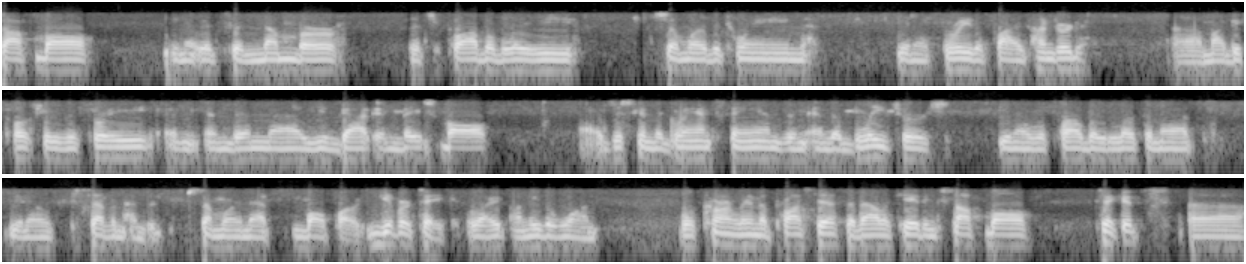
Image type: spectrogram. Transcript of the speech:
softball, you know, it's a number that's probably somewhere between you know three to five hundred. Uh, might be closer to the three, and, and then uh, you've got in baseball, uh, just in the grandstands and, and the bleachers. You know, we're probably looking at you know 700 somewhere in that ballpark, give or take, right on either one. We're currently in the process of allocating softball tickets. Uh,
